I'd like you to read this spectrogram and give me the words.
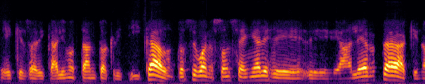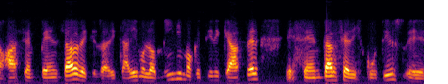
eh, que el radicalismo tanto ha criticado. Entonces, bueno, son señales de, alerta que nos hacen pensar de que el radicalismo lo mínimo que tiene que hacer es sentarse a discutir eh,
